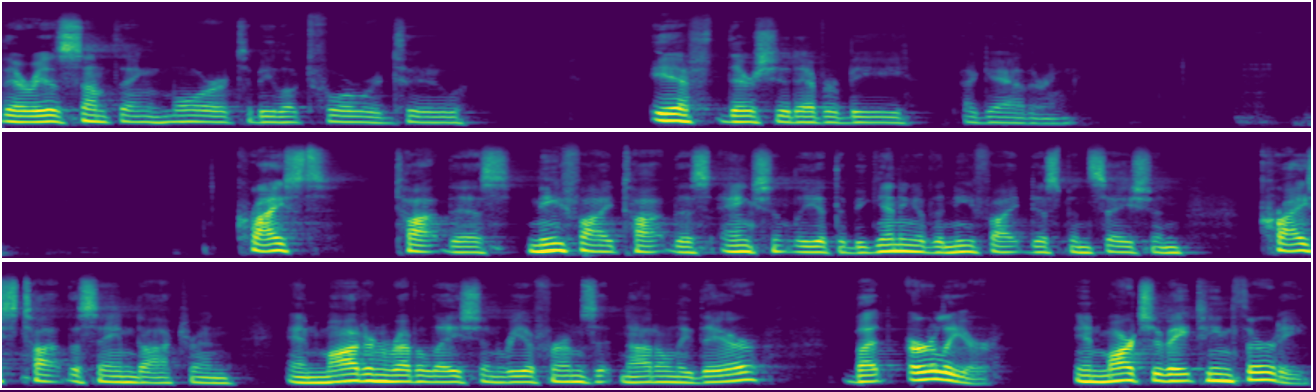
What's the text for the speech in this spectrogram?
there is something more to be looked forward to if there should ever be a gathering. Christ taught this, Nephi taught this anciently at the beginning of the Nephite dispensation. Christ taught the same doctrine, and modern revelation reaffirms it not only there, but earlier in March of 1830.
